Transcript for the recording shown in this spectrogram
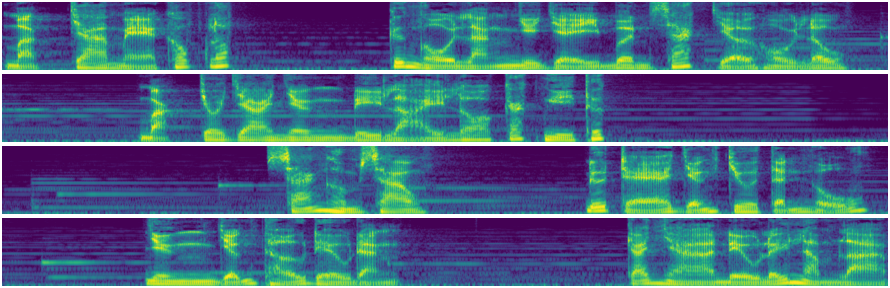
Mặt cha mẹ khóc lóc, Cứ ngồi lặng như vậy bên xác vợ hồi lâu, Mặc cho gia nhân đi lại lo các nghi thức. Sáng hôm sau, Đứa trẻ vẫn chưa tỉnh ngủ, Nhưng vẫn thở đều đặn. Cả nhà đều lấy làm lạ.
